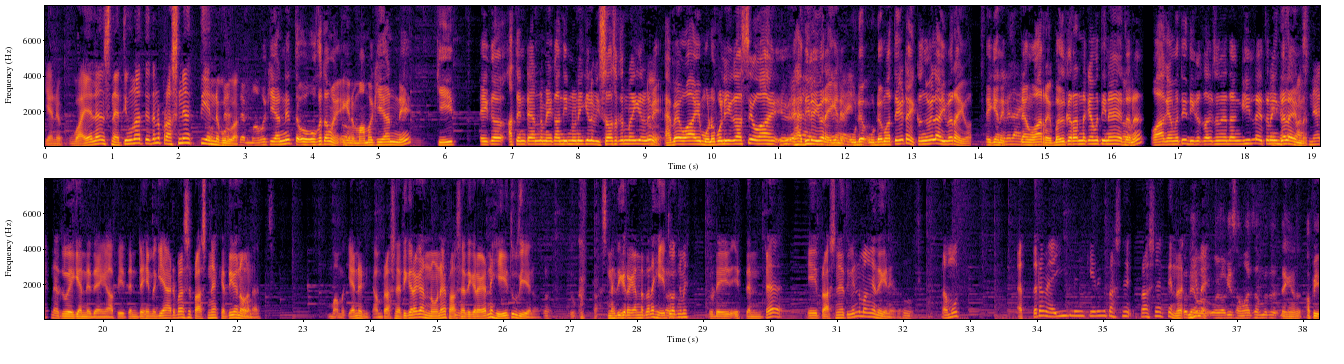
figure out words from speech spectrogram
කියන වයලන්ස් නැති වුණත් එතන ප්‍රශ්නයක් තියෙන්න්න පුළුවන්. මම කියන්නෙත් ඕක තමයි. එකෙන මම කියන්නේ කීත් ඒක අතෙන්ට යන්න මේ අඳින්න ඕනේ කියලා විශ්වාස කරනවා කියලනේ හැබැයි වායේ මොනොපොලිය ගස්සේ වා හැදිලා ඉවරයි. කියන්නේ උඩ උඩ මතයට එකඟ වෙලා ඉවරයිවා ඒ කියන්නේ දැන් වා රෙබල් කරන්න කැමති නෑ එතන. වා කැමති දිග කල්සන දන් ගිහිල්ලා එතන ඉඳලා එන්න. ප්‍රශ්නයක් නැතුව කියන්නේ දැන් අපි එතනට එහෙම ගියාට පස්සේ ප්‍රශ්නයක් ඇති වෙනවනේ මම කියන්න නිකම් ප්‍රශ්න ඇති කරගන්න ඕනෑ. ප්‍රශ්න ඇති කරගන්න හේතු තියෙනවා. දුක ප්‍රශ්න ඇති කරගන්න තන හේතුවක්නම තුඩ එතන්ට ඒ ප්‍රශ්න ඇතිවෙන්න මං ඇදගෙන නමුත් ඇත්තට මැයි මේ කියන ප්‍රශ්න ප්‍රශ්නයක් තින්න ඔයගේ සමාජ සම්මත දැ අපි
